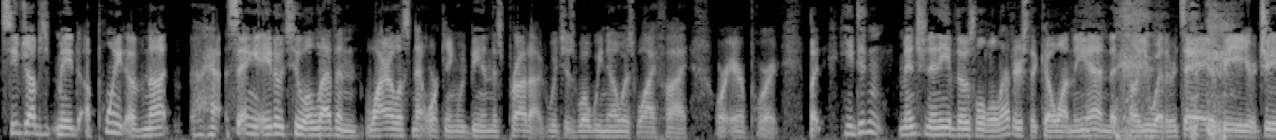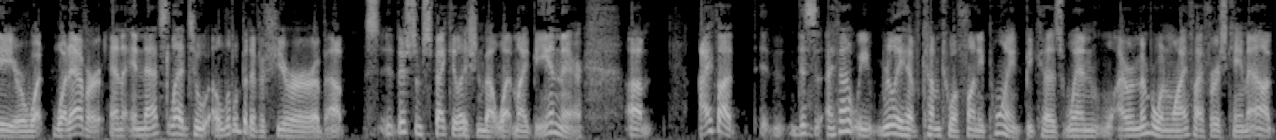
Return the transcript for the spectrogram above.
Steve Jobs made a point of not ha- saying 802.11 wireless networking would be in this product, which is what we know as Wi-Fi or airport. But he didn't mention any of those little letters that go on the end that tell you whether it's A or B or G or what, whatever. And, and that's led to a little bit of a furor about, there's some speculation about what might be in there. Um, I thought this I thought we really have come to a funny point because when I remember when Wi-Fi first came out,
